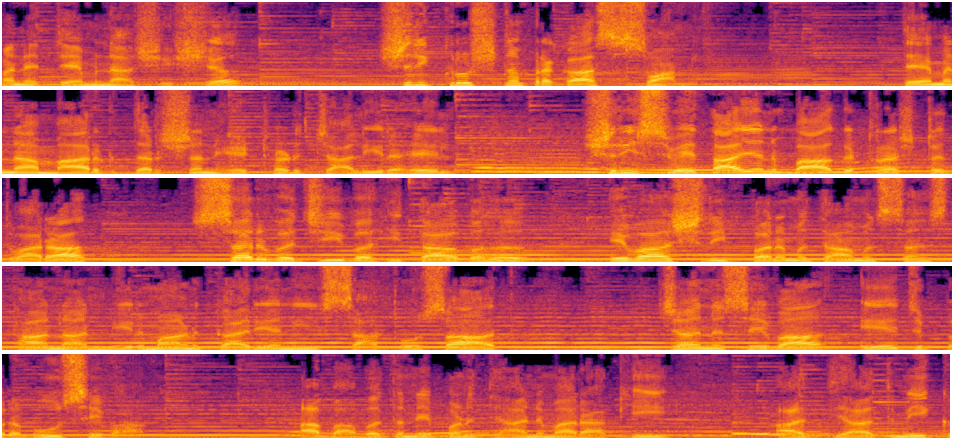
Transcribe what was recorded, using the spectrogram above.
અને તેમના શિષ્ય શ્રી કૃષ્ણ પ્રકાશ સ્વામી. તેમના માર્ગદર્શન હેઠળ ચાલી રહેલ શ્રી શ્વેતાયન બાગ ટ્રસ્ટ દ્વારા સર્વજીવ હિતાવહ એવા શ્રી પરમધામ સંસ્થાના નિર્માણ કાર્યની સાથોસાથ જન સેવા એ જ પ્રભુ સેવા. આ બાબતને પણ ધ્યાનમાં રાખી આધ્યાત્મિક,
